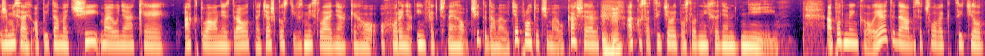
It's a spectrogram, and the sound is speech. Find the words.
že my sa ich opýtame, či majú nejaké aktuálne zdravotné ťažkosti v zmysle nejakého ochorenia infekčného, či teda majú teplotu, či majú kašel, uh-huh. ako sa cítili posledných 7 dní. A podmienkou je teda, aby sa človek cítil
